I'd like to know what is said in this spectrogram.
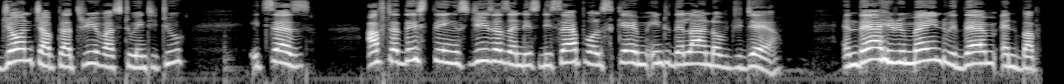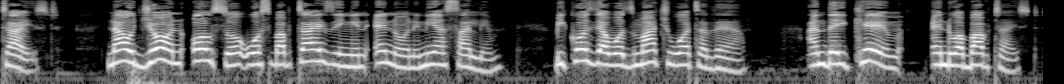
John chapter 3, verse 22, it says, After these things, Jesus and his disciples came into the land of Judea, and there he remained with them and baptized. Now John also was baptizing in Aenon near Salim, because there was much water there. And they came and were baptized.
